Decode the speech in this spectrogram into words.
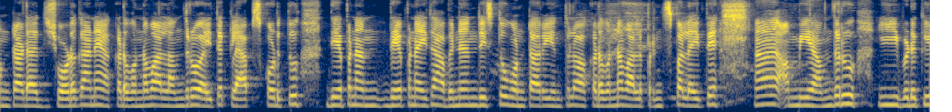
ఉంటాడు. అది చూడగానే అక్కడ ఉన్న వాళ్ళందరూ అయితే క్లాప్స్ కొడుతూ దీపన దీపన అయితే అభినందిస్తూ ఉంటారు. ఇంతలో అక్కడ ఉన్న వాళ్ళ ప్రిన్సిపల్ అయితే మీరందరూ ఈవిడికి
